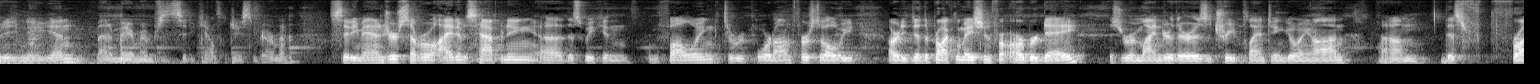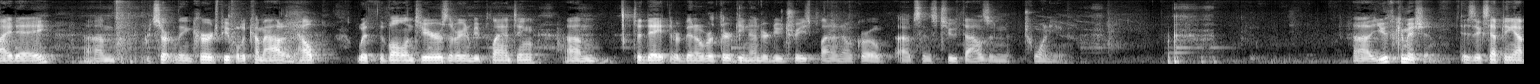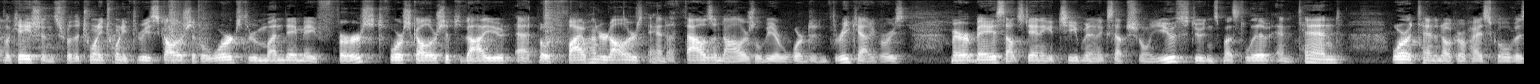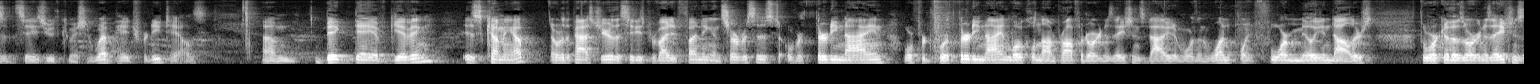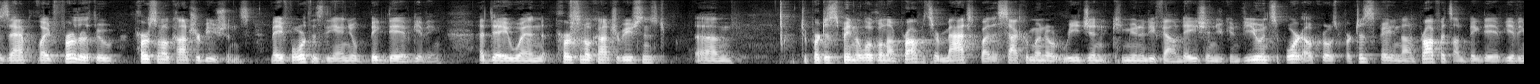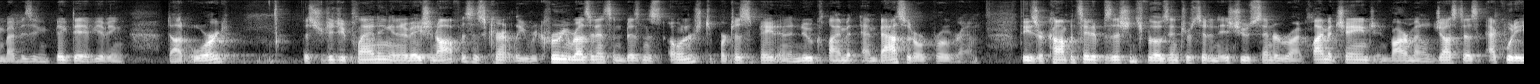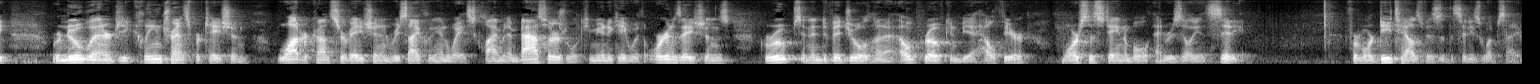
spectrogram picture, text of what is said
evening again, Madam Mayor, members of the City Council, Jason Behrmann. City Manager, several items happening uh, this week and and following to report on. First of all, we already did the proclamation for Arbor Day. As a reminder, there is a tree planting going on um, this Friday. Um, we Certainly encourage people to come out and help with the volunteers that are going to be planting. Um, To date, there have been over 1,300 new trees planted in Elk Grove uh, since 2020. Uh, Youth Commission is accepting applications for the 2023 Scholarship Awards through Monday, May 1st. Four scholarships valued at both $500 and $1,000 will be awarded in three categories. Merit-based, outstanding achievement, and exceptional youth. Students must live and attend or attend an Elk Grove High School. Visit the city's Youth Commission webpage for details. Um, Big Day of Giving is coming up. Over the past year, the city's provided funding and services to over 39 or for, for 39 local nonprofit organizations valued at more than 1.4 million dollars. The work of those organizations is amplified further through personal contributions. May 4th is the annual Big Day of Giving, a day when personal contributions um, to participate in local nonprofits are matched by the Sacramento Region Community Foundation. You can view and support Elk Grove's participating nonprofits on Big Day of Giving by visiting bigdayofgiving.org. The Strategic Planning and Innovation Office is currently recruiting residents and business owners to participate in a new Climate Ambassador program. These are compensated positions for those interested in issues centered around climate change, environmental justice, equity, renewable energy, clean transportation, water conservation, and recycling and waste. Climate ambassadors will communicate with organizations, groups, and individuals on how Elk Grove can be a healthier, more sustainable, and resilient city. For more details, visit the city's website.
